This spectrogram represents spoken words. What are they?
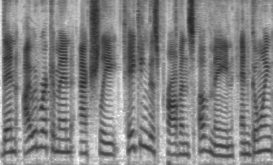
then I would recommend actually taking this province of Maine and going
